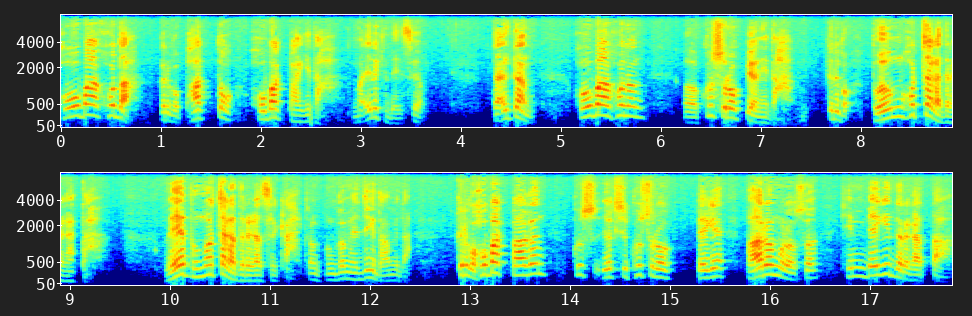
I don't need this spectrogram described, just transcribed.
호박호다. 그리고 박도 호박박이다. 막 이렇게 돼 있어요. 자, 일단 호박호는 어, 구수록변이다. 그리고 범호자가 들어갔다. 왜 범호자가 들어갔을까? 좀 궁금해지기도 합니다. 그리고 호박박은 구수, 역시 구수록백의 발음으로서 흰백이 들어갔다.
